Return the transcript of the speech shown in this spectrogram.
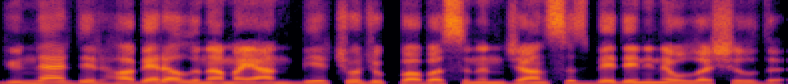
Günlerdir haber alınamayan bir çocuk babasının cansız bedenine ulaşıldı.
